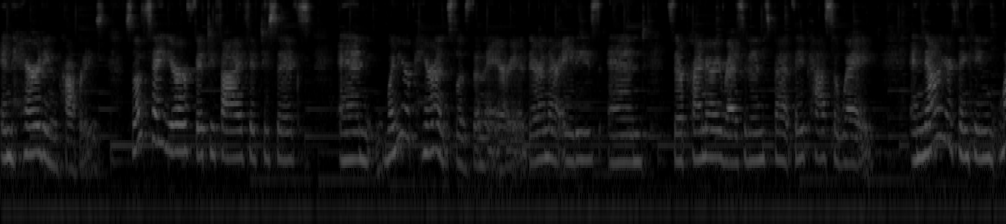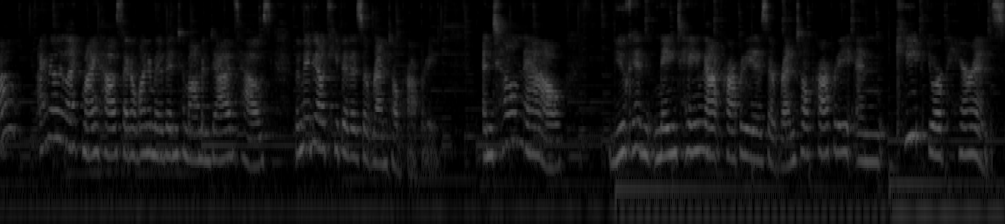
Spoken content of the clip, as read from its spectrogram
inheriting properties. So let's say you're 55, 56, and one of your parents lives in the area. They're in their 80s and it's their primary residence, but they pass away. And now you're thinking, well, I really like my house. I don't want to move into mom and dad's house, but maybe I'll keep it as a rental property. Until now, you can maintain that property as a rental property and keep your parents'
